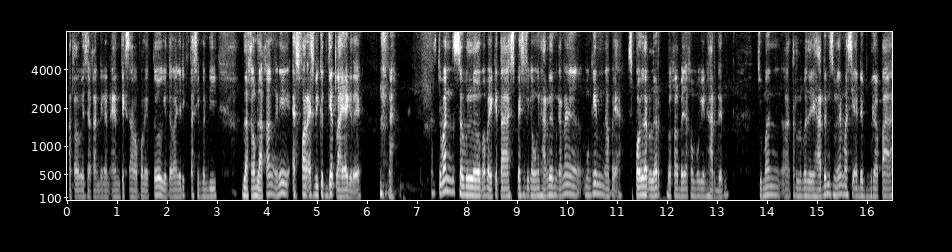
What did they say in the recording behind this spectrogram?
atau misalkan dengan antics apa pun itu gitu kan jadi kita simpen di belakang-belakang ini as far as we could get lah ya gitu ya nah cuman sebelum apa ya kita spesifik ngomongin Harden karena mungkin apa ya spoiler alert bakal banyak ngomongin Harden cuman uh, terlepas dari Harden sebenarnya masih ada beberapa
